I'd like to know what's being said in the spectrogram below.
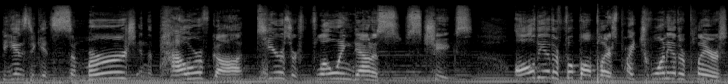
begins to get submerged in the power of God. Tears are flowing down his, his cheeks. All the other football players, probably 20 other players,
